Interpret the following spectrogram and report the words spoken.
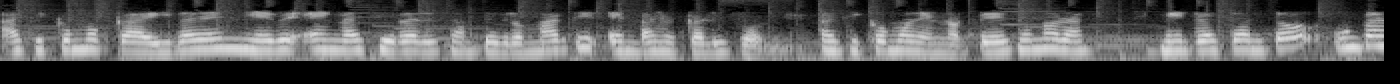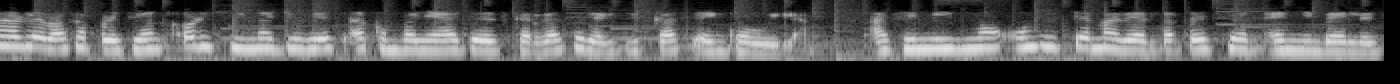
así como caída de nieve en la sierra de San Pedro Mártir en Baja California, así como en el norte de Sonora. Mientras tanto, un canal de baja presión origina lluvias acompañadas de descargas eléctricas en Coahuila. Asimismo, un sistema de alta presión en niveles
